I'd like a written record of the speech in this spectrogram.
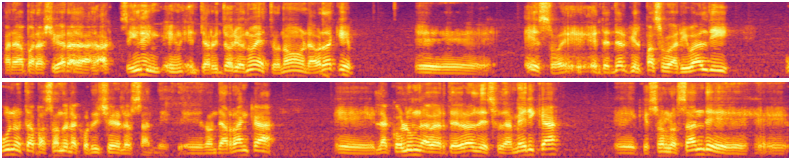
para, para llegar a, seguir en territorio nuestro, ¿no? La verdad que eh, eso, eh, entender que el paso Garibaldi, uno está pasando la cordillera de los Andes, eh, donde arranca eh, la columna vertebral de Sudamérica, eh, que son los Andes, eh,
